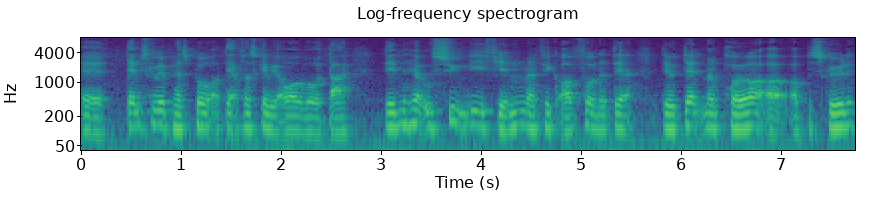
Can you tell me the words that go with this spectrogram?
Øh, dem skal vi passe på, og derfor skal vi overvåge dig. Det er den her usynlige fjende, man fik opfundet der. Det er jo den, man prøver at, at beskytte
